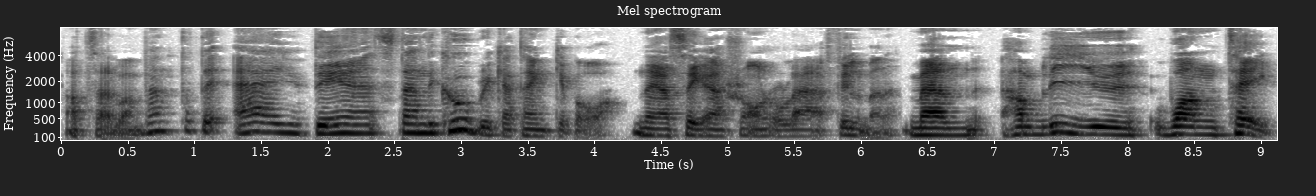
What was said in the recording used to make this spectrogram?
Att så här, bara, vänta det är ju det är Stanley Kubrick jag tänker på. När jag ser Jean Rollin-filmer. Men han blir ju one take.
